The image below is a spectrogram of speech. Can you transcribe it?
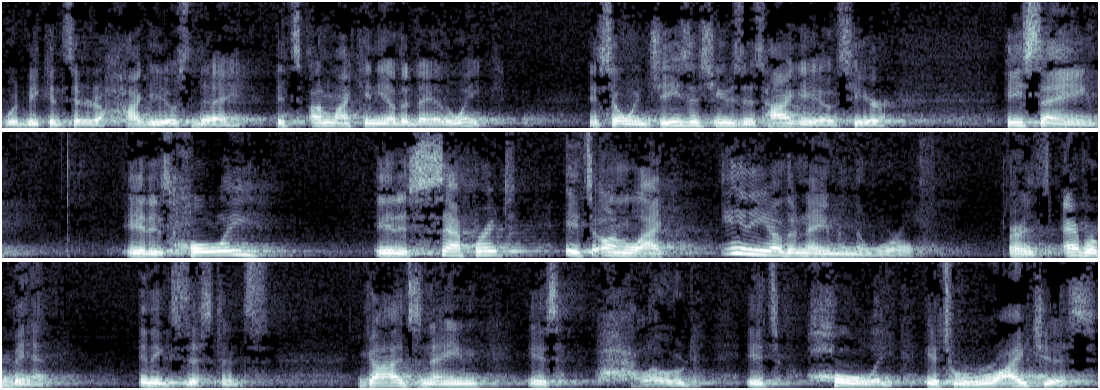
would be considered a hagios day. It's unlike any other day of the week. And so when Jesus uses hagios here, he's saying it is holy, it is separate, it's unlike any other name in the world or has ever been in existence. God's name is hallowed, it's holy, it's righteous.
